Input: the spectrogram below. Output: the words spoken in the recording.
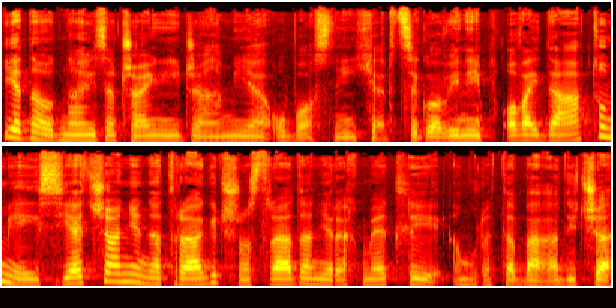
jedna od najznačajnijih džamija u Bosni i Hercegovini. Ovaj datum je i sjećanje na tragično stradanje Rahmetli Murata Badića,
